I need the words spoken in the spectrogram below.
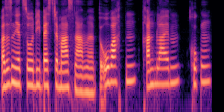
Was ist denn jetzt so die beste Maßnahme? Beobachten, dranbleiben, gucken,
